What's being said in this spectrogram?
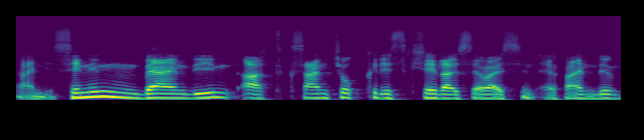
Yani senin beğendiğin artık sen çok klasik şeyler seversin efendim.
